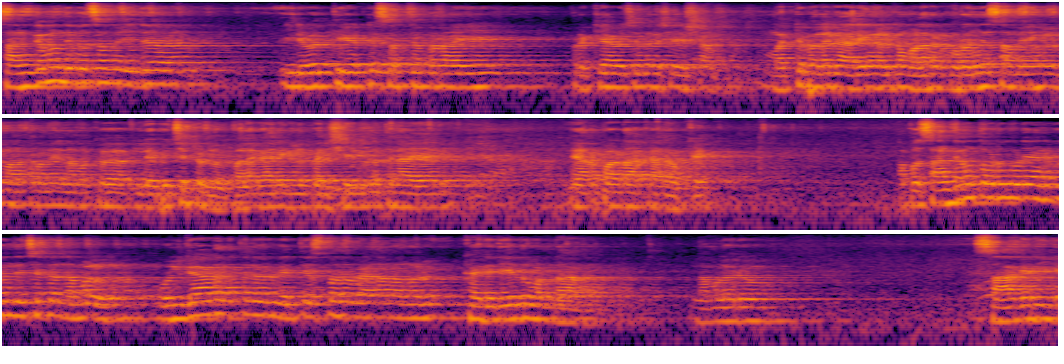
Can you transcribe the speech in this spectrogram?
സംഗമ ദിവസം ഇത് ഇരുപത്തിയെട്ട് സെപ്റ്റംബറായി പ്രഖ്യാപിച്ചതിന് ശേഷം മറ്റു പല കാര്യങ്ങൾക്കും വളരെ കുറഞ്ഞ സമയങ്ങൾ മാത്രമേ നമുക്ക് ലഭിച്ചിട്ടുള്ളൂ. പല കാര്യങ്ങൾ പരിശീലനത്തിനായാലും ഏർപ്പാടാക്കാനൊക്കെ. അപ്പോൾ സംഗമത്തോടുകൂടി അനുബന്ധിച്ചിട്ട് നമ്മൾ ഉദ്ഘാടനത്തിന് ഒരു വ്യത്യസ്തത വേണമെന്നൊരു കരുതിയത് കൊണ്ടാണ് നമ്മളൊരു സാഗരിക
